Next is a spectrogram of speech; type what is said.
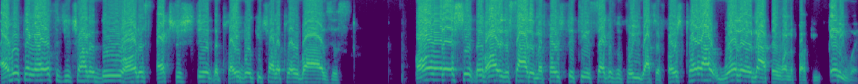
everything else that you're trying to do, all this extra shit, the playbook you try to play by is just all of that shit. They've already decided in the first 15 seconds before you got your first play out whether or not they want to fuck you anyway.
